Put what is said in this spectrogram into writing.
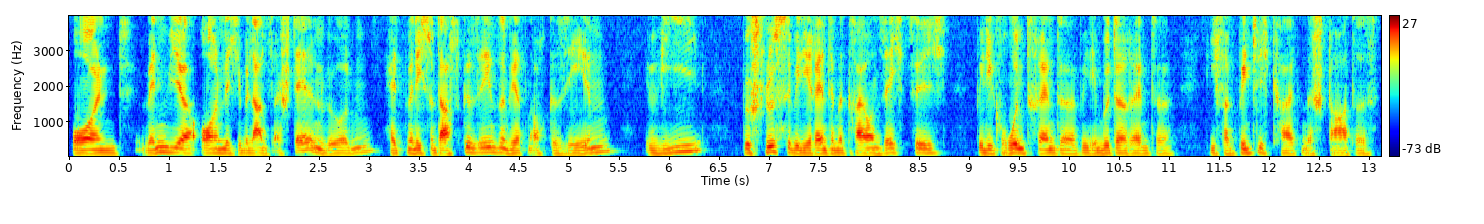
Und wenn wir ordentliche Bilanz erstellen würden, hätten wir nicht nur das gesehen, sondern wir hätten auch gesehen, wie Beschlüsse wie die Rente mit 63, wie die Grundrente, wie die Mütterrente, die Verbindlichkeiten des Staates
